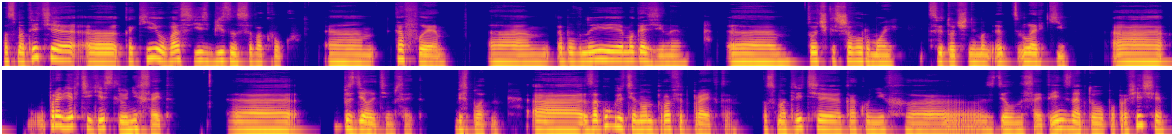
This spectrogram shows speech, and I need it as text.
посмотрите, э, какие у вас есть бизнесы вокруг. Кафе, обувные магазины, точки с шаурмой, цветочные ларьки. Проверьте, есть ли у них сайт. Э, сделайте им сайт бесплатно. Загуглите нон-профит проекты. Посмотрите, как у них э, сделаны сайты. Я не знаю, кто по профессии,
